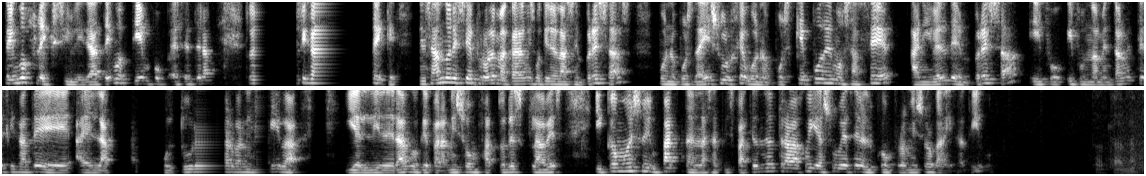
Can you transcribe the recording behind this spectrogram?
Tengo flexibilidad, tengo tiempo, etcétera. Entonces, fíjate que pensando en ese problema que ahora mismo tienen las empresas, bueno, pues de ahí surge, bueno, pues qué podemos hacer a nivel de empresa y, y fundamentalmente, fíjate, en la cultura organizativa y el liderazgo, que para mí son factores claves, y cómo eso impacta en la satisfacción del trabajo y a su vez en el compromiso organizativo. Totalmente,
